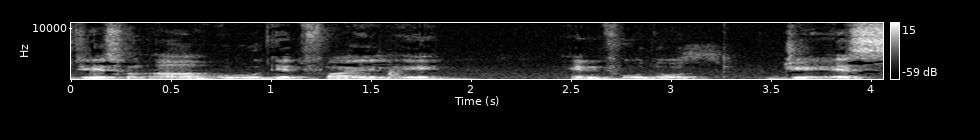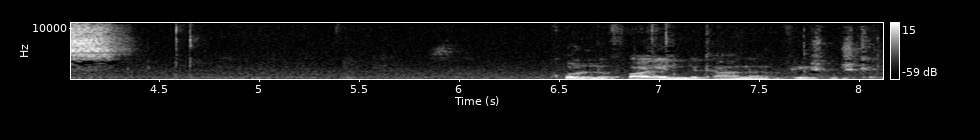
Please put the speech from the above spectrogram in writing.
json آه و get file إيه؟ اس كل file بتاعنا مفيش مشكلة.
